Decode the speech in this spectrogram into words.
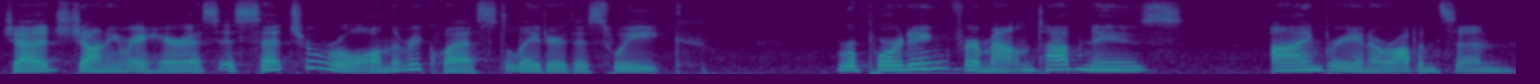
Judge Johnny Ray Harris is set to rule on the request later this week. Reporting for Mountaintop News, I'm Brianna Robinson.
